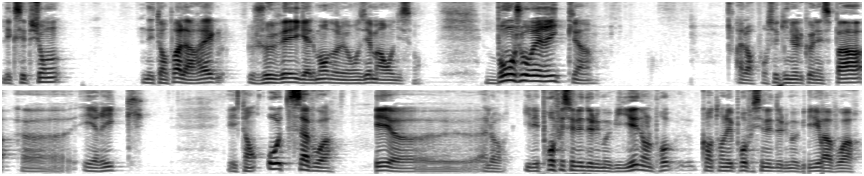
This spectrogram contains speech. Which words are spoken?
l'exception n'étant pas la règle, je vais également dans le 11e arrondissement. Bonjour Eric. Alors pour ceux qui ne le connaissent pas, euh, Eric est en Haute-Savoie. Et euh, alors, il est professionnel de l'immobilier. Quand on est professionnel de l'immobilier, on va avoir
